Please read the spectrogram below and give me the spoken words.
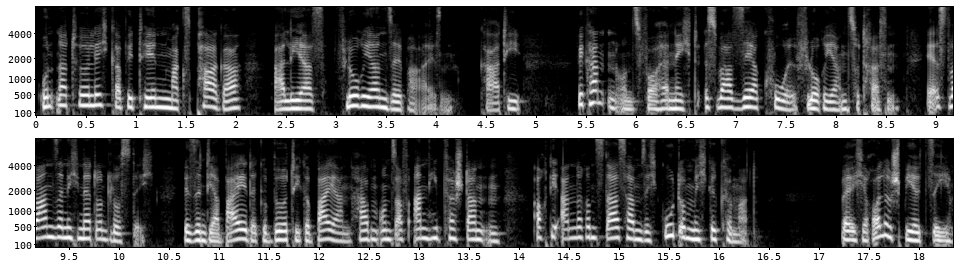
und natürlich Kapitän Max Parger alias Florian Silbereisen. Kati, wir kannten uns vorher nicht. Es war sehr cool, Florian zu treffen. Er ist wahnsinnig nett und lustig. Wir sind ja beide gebürtige Bayern, haben uns auf Anhieb verstanden. Auch die anderen Stars haben sich gut um mich gekümmert. Welche Rolle spielt sie?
